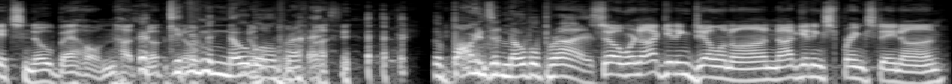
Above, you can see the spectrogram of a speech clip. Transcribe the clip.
It's Nobel, not no, Give no- him the Nobel Prize. The Barnes and Noble Prize. So we're not getting Dylan on, not getting Springsteen on,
